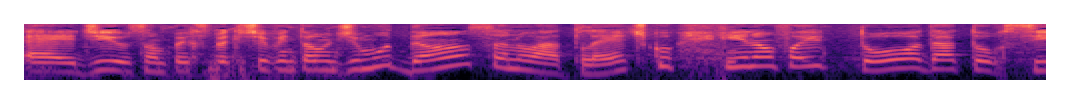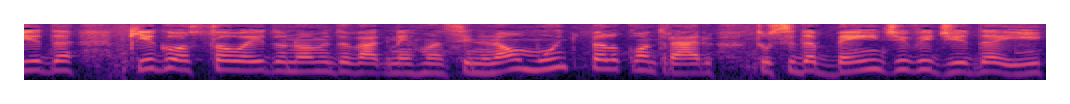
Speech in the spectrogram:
É, Edilson, perspectiva então de mudança no Atlético e não foi toda a torcida que gostou aí do nome do Wagner Mancini, não, muito pelo contrário, torcida bem dividida aí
